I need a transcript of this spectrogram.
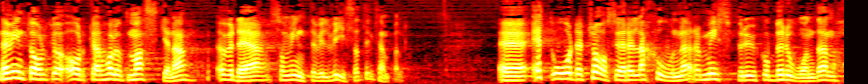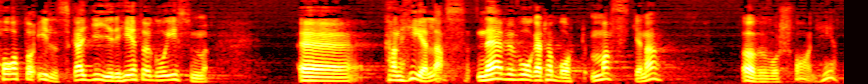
När vi inte orkar, orkar hålla upp maskerna över det som vi inte vill visa till exempel. Eh, ett år där trasiga relationer, missbruk och beroenden, hat och ilska, girighet och egoism eh, kan helas när vi vågar ta bort maskerna över vår svaghet.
